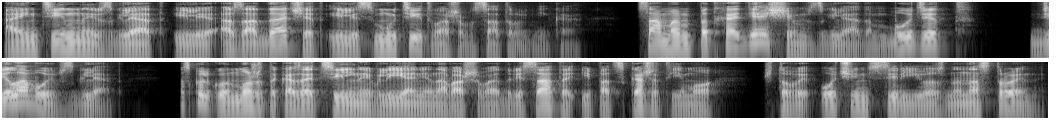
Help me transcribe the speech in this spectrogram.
а интимный взгляд или озадачит, или смутит вашего сотрудника. Самым подходящим взглядом будет деловой взгляд, поскольку он может оказать сильное влияние на вашего адресата и подскажет ему, что вы очень серьезно настроены.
